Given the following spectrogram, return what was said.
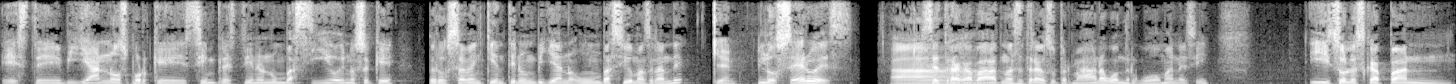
este villanos porque siempre tienen un vacío y no sé qué. Pero ¿saben quién tiene un villano, un vacío más grande? ¿quién? Los héroes. Ah. Se traga Batman, se traga Superman, a Wonder Woman, así. Y solo escapan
